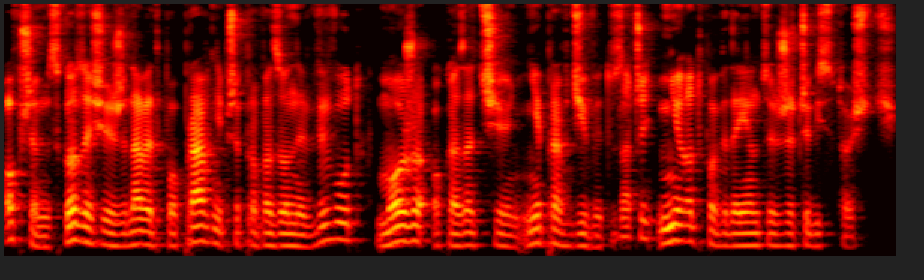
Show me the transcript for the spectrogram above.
Owszem, zgodzę się, że nawet poprawnie przeprowadzony wywód może okazać się nieprawdziwy, to znaczy nieodpowiadający rzeczywistości.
